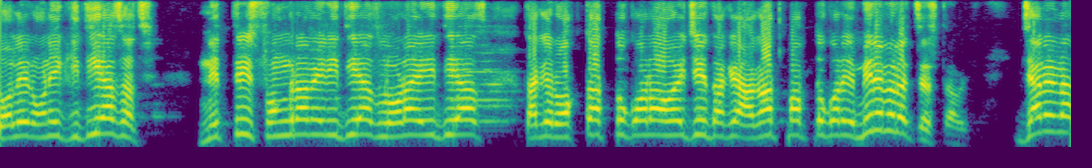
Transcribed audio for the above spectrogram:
দলের অনেক ইতিহাস আছে। নেত্রী সংগ্রামের ইতিহাস, লড়াইয়ের ইতিহাস, তাকে রক্তাক্ত করা হয়েছে, তাকে আঘাতপ্রাপ্ত করে মেরে ফেলার চেষ্টা হয়েছে। জানে না,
